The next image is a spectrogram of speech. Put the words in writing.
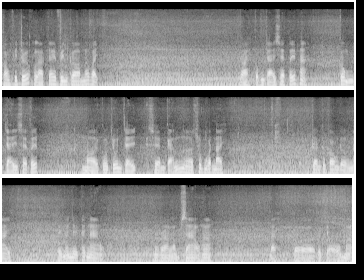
Còn phía trước là cái Vincom nó vậy. Rồi, cùng chạy xe tiếp ha. Cùng chạy xe tiếp. Mời cô chú anh chị xem cảnh ờ, xung quanh đây. Trên cái con đường này thì nó như thế nào? Nó ra làm sao ha? Đây có cái chỗ mà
